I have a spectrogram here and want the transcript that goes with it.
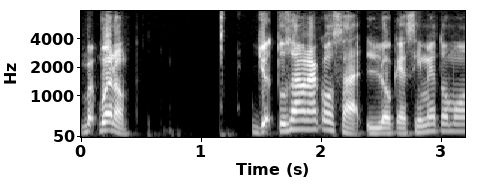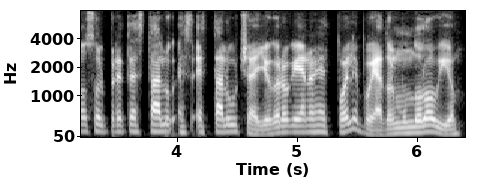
Bueno, yo, tú sabes una cosa, lo que sí me tomó de sorpresa esta, esta lucha, yo creo que ya no es spoiler, porque ya todo el mundo lo vio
